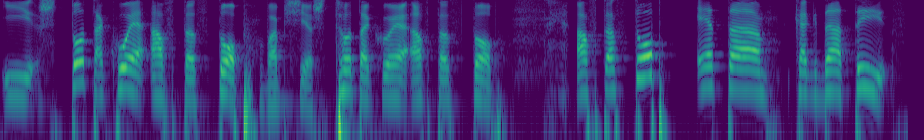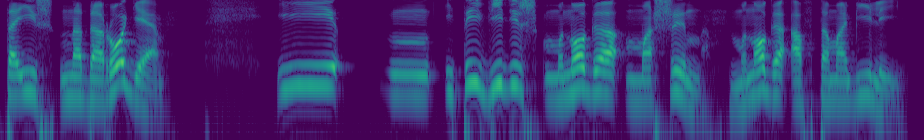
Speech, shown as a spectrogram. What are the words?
И что такое автостоп вообще? Что такое автостоп? Автостоп это когда ты стоишь на дороге и, и ты видишь много машин, много автомобилей.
